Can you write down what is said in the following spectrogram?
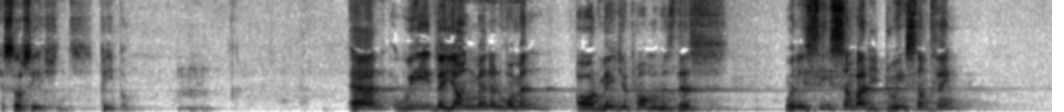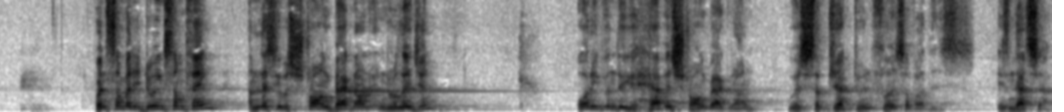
Associations, people. And we, the young men and women, our major problem is this. When you see somebody doing something, when somebody doing something, unless you have a strong background in religion, or even though you have a strong background, we're subject to influence of others. Isn't that so?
